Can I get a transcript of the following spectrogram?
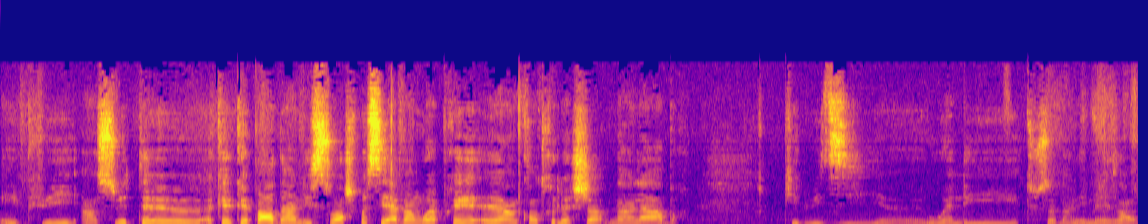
Et puis ensuite, euh, à quelque part dans l'histoire, je sais pas si c'est avant ou après, elle rencontre le chat dans l'arbre qui lui dit où elle est et tout ça dans les maisons.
